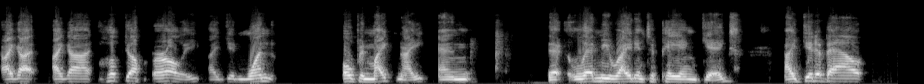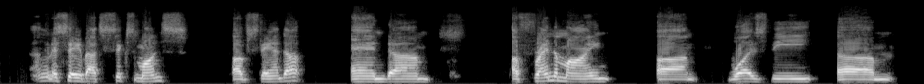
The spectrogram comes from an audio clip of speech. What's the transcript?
I got I got hooked up early. I did one open mic night, and that led me right into paying gigs. I did about, I'm going to say about six months of stand up. And um, a friend of mine um, was the, um,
